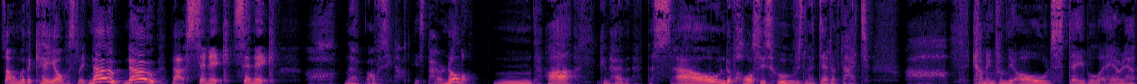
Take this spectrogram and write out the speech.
Someone with a key, obviously. No, no, no, cynic, cynic. Oh, no, obviously not. It's paranormal. Mm, ah, you can have the sound of horses' hooves in the dead of night. Ah, coming from the old stable area.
